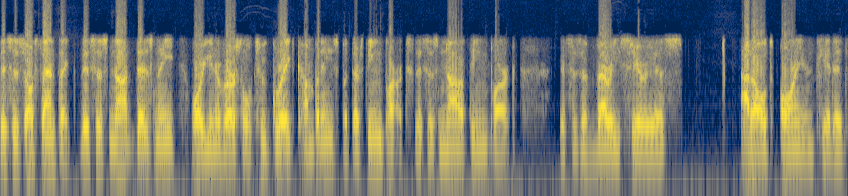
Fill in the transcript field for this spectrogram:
this is authentic. This is not Disney or Universal, two great companies, but they're theme parks. This is not a theme park. This is a very serious, adult orientated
